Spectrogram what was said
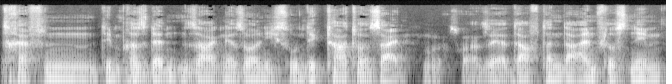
treffen, dem Präsidenten sagen, er soll nicht so ein Diktator sein. Also er darf dann da Einfluss nehmen,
